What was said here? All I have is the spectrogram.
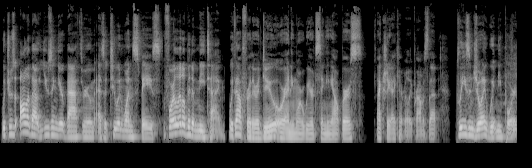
which was all about using your bathroom as a two in one space for a little bit of me time. Without further ado, or any more weird singing outbursts, actually, I can't really promise that. Please enjoy Whitney Port.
